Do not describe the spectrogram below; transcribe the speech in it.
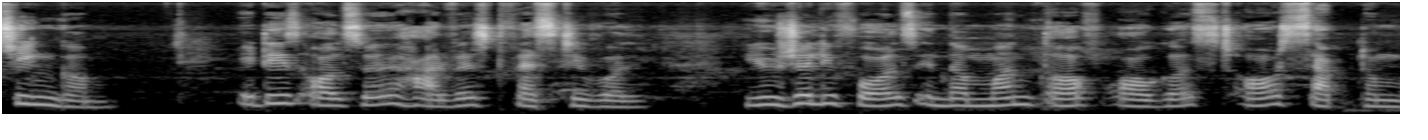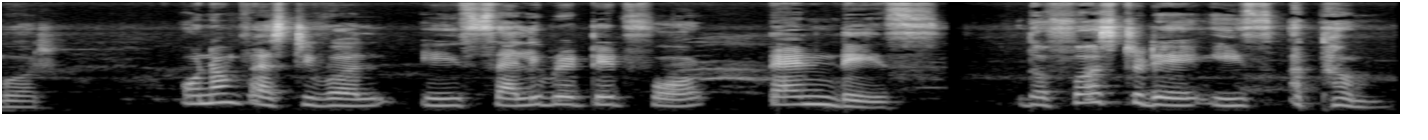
Chingam it is also a harvest festival usually falls in the month of August or September. Onam festival is celebrated for 10 days. The first day is Atham.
